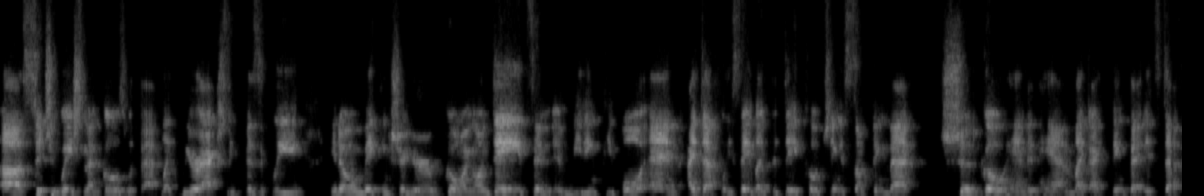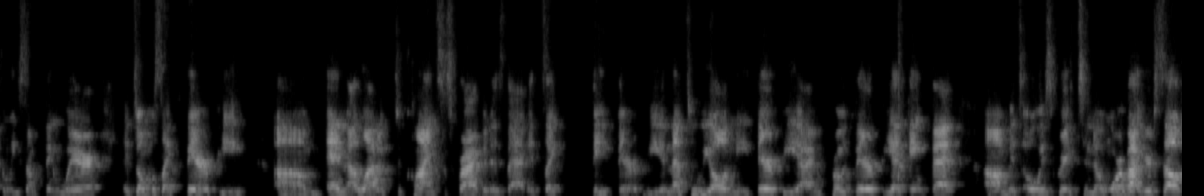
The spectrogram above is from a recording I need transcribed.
uh, situation that goes with that. Like, we are actually physically you know, making sure you're going on dates and, and meeting people. And I definitely say like the date coaching is something that should go hand in hand. Like I think that it's definitely something where it's almost like therapy. Um, and a lot of clients describe it as that. It's like date therapy, and that's what we all need. Therapy. I'm pro therapy. I think that um, it's always great to know more about yourself,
